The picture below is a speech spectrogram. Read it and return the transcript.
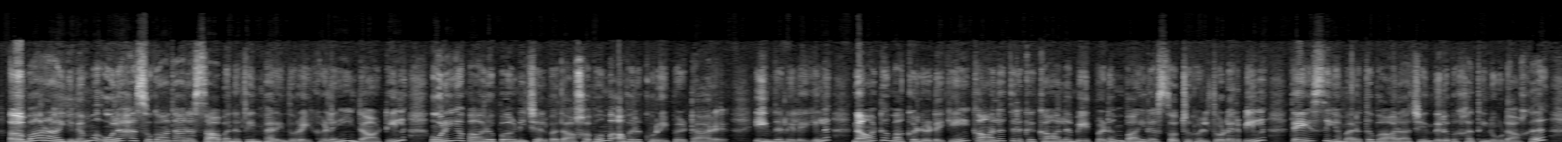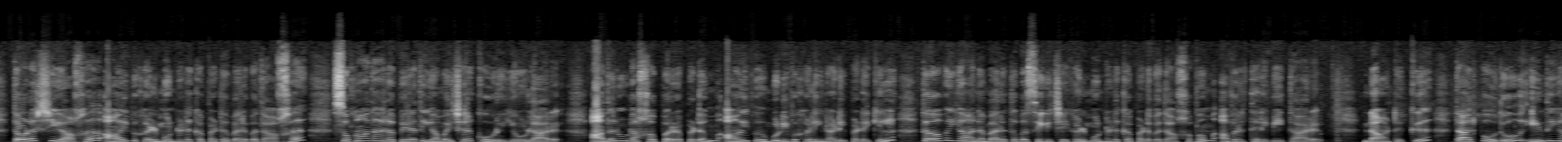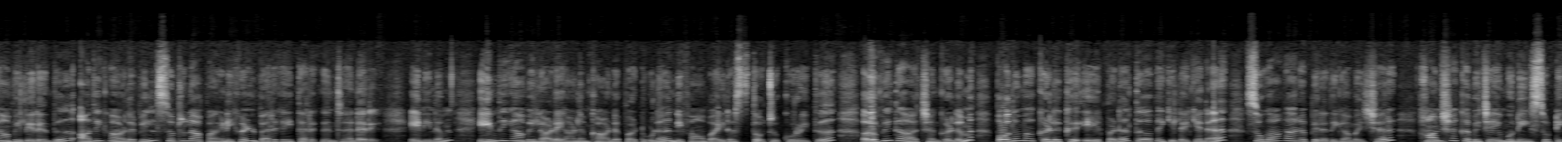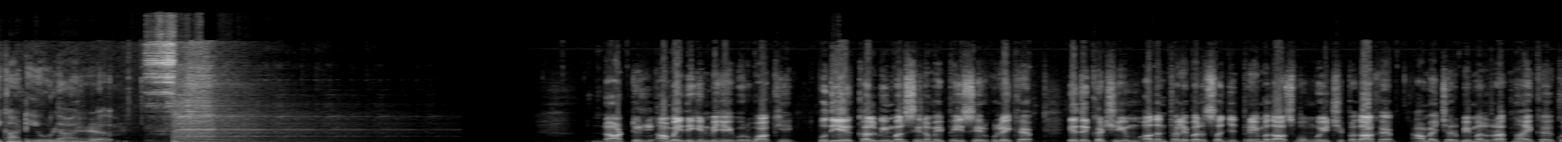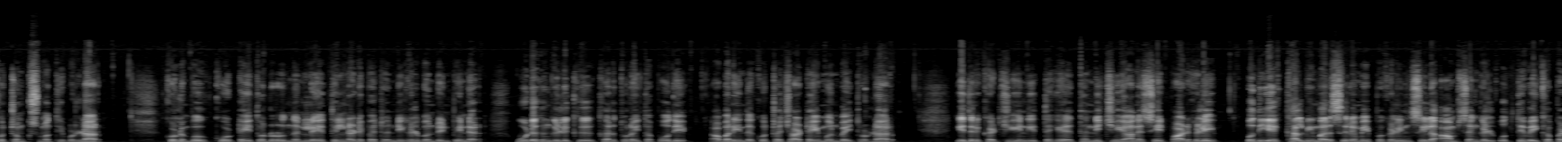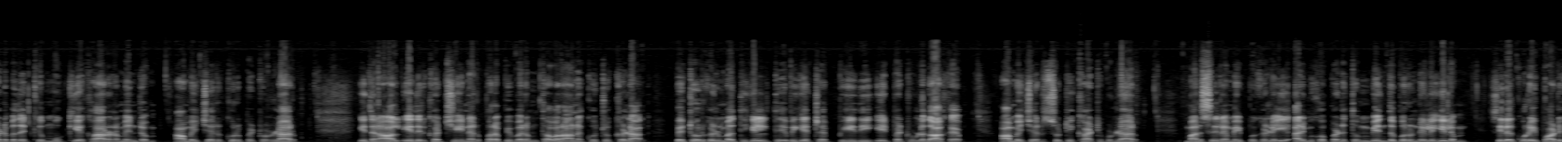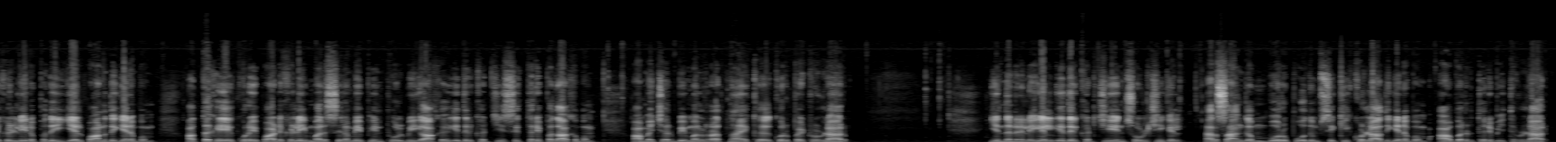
எவ்வாறாயினும் உலக சுகாதார ஸ்தாபனத்தின் பரிந்துரைகளை நாட்டில் உரியவாறு பேணிச் செல்வதாகவும் அவர் குறிப்பிட்டார். இந்த நிலையில் நாட்டு மக்களிடையே காலத்திற்கு காலம் ஏற்படும் வைரஸ் தொற்றுகள் தொடர்பில் தேசிய மருத்துவ ஆராய்ச்சி நிர்வாகத்தினூடாக தொடர்ச்சியாக ஆய்வுகள் முன்னெடுக்கப்பட்டு வருவதாக சுகாதார பிரதி அமைச்சர் கூறியுள்ளார். அதனூடாக பெறப்படும் ஆய்வு முடிவுகளின் அடிப்படையில் தேவையான மருத்துவ சிகிச்சைகள் முன்னெடுக்கப்படுவதாகவும் அவர் தெரிவித்தார். நாட்டுக்கு தற்போது இந்தியாவிலிருந்து அதிக அளவில் சுற்றுலா பயணிகள் வருகை தருகின்றனர். எனினும் இந்தியாவில் அடையாளம் காணப்பட்டுள்ள நிபா வைரஸ் தொற்று குறித்து எவ்வித அச்சங்களும் பொதுமக்களுக்கு ஏற்பட தேவையில்லை என சுகாதார பிரதி அமைச்சர் ஹான்ஷக விஜயமுனி சுட்டிக்காட்டியுள்ளார். நாட்டில் அமைதியின்மையை உருவாக்கி புதிய கல்வி மறுசீரமைப்பை சீர்குலைக்க எதிர்க்கட்சியும் அதன் தலைவர் சஜித் பிரேமதாசவும் முயற்சிப்பதாக அமைச்சர் பிமல் ரத்நாயக்க குற்றம் சுமத்தியுள்ளார். கொழும்பு கோட்டை தொடருந்து நிலையத்தில் நடைபெற்ற நிகழ்வொன்றின் பின்னர் ஊடகங்களுக்கு கருத்துரைத்த போதே அவர் இந்த குற்றச்சாட்டை முன்வைத்துள்ளார். எதிர்க்கட்சியின் இத்தகைய தன்னிச்சையான செயற்பாடுகளே புதிய கல்வி மறுசீரமைப்புகளின் சில அம்சங்கள் ஒத்திவைக்கப்படுவதற்கு முக்கிய காரணம் என்றும் அமைச்சர் குறிப்பிட்டுள்ளார். இதனால் எதிர்க்கட்சியினர் பரப்பி வரும் தவறான கூற்றுக்களால் பெற்றோர்கள் மத்தியில் தேவையற்ற பீதி ஏற்பட்டுள்ளதாக அமைச்சர் சுட்டிக்காட்டியுள்ளார். மறுசீரமைப்புகளை அறிமுகப்படுத்தும் எந்தவொரு நிலையிலும் சில குறைபாடுகள் இருப்பது இயல்பானது எனவும் அத்தகைய குறைபாடுகளை மறுசீரமைப்பின் தோல்வியாக எதிர்க்கட்சி சித்தரிப்பதாகவும் அமைச்சர் பிமல் ரத்நாயக்க குறிப்பிட்டுள்ளார். இந்த நிலையில் எதிர்க்கட்சியின் சூழ்ச்சியில் அரசாங்கம் ஒருபோதும் சிக்கிக்கொள்ளாது எனவும் அவர் தெரிவித்துள்ளார்.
